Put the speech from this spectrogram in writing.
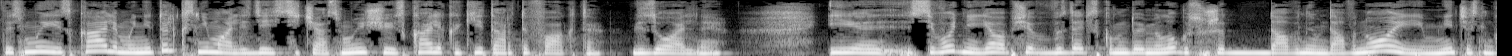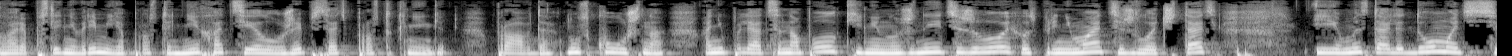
То есть мы искали, мы не только снимали здесь сейчас, мы еще искали какие-то артефакты визуальные. И сегодня я вообще в издательском доме «Логос» уже давным-давно, и мне, честно говоря, в последнее время я просто не хотела уже писать просто книги. Правда. Ну, скучно. Они пылятся на полке, не нужны, тяжело их воспринимать, тяжело читать. И мы стали думать,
